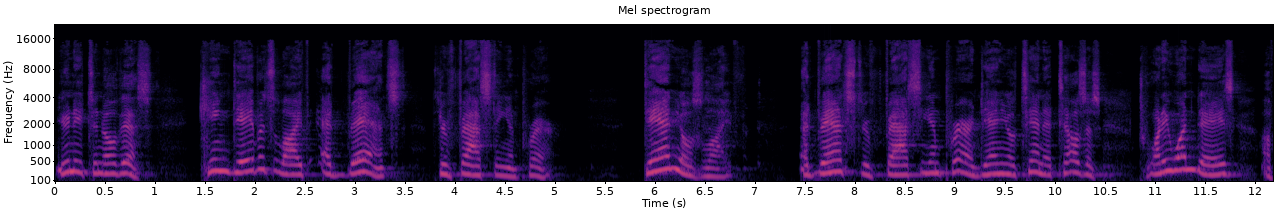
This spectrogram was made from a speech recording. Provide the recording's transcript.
you need to know this King David's life advanced through fasting and prayer. Daniel's life advanced through fasting and prayer. In Daniel 10, it tells us 21 days of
